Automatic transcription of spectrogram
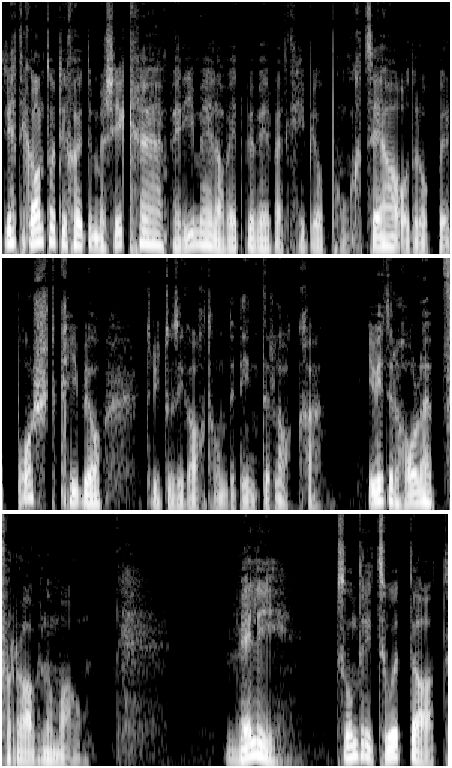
Die richtige Antwort könnt ihr mir schicken per E-Mail an wettbewerb.kibio.ch oder auch per Post Kibio 3800 Interlaken. Ich wiederhole die Frage nochmal. Welche besondere Zutat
